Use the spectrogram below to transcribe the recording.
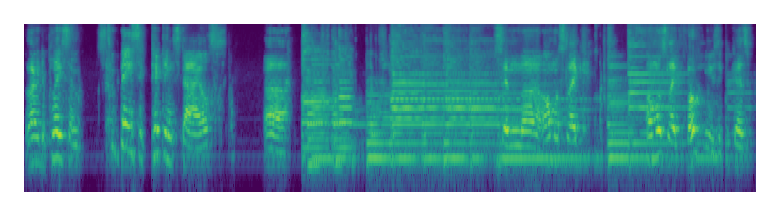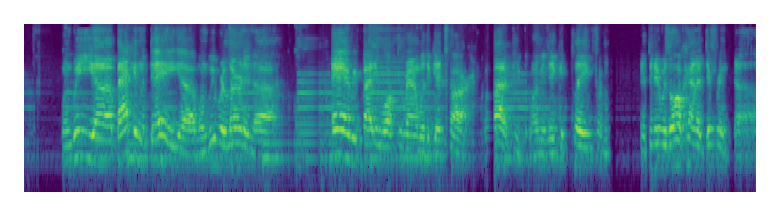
learned to play some, some basic picking styles. Uh, some uh, almost like almost like folk music because when we uh, back in the day uh, when we were learning uh, everybody walked around with a guitar a lot of people i mean they could play from there was all kind of different uh,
